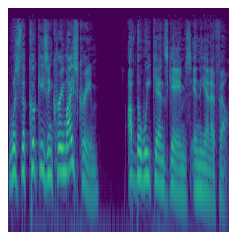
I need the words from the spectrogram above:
was the cookies and cream ice cream of the weekend's games in the NFL.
